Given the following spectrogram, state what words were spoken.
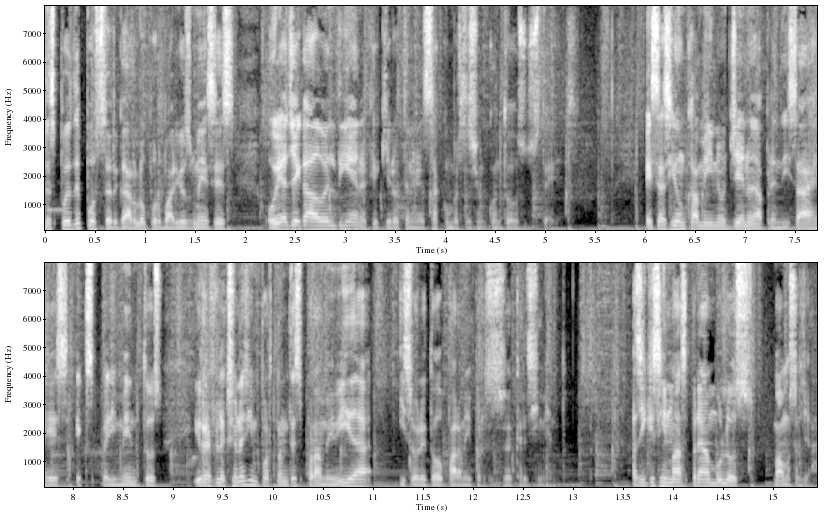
Después de postergarlo por varios meses, hoy ha llegado el día en el que quiero tener esta conversación con todos ustedes. Este ha sido un camino lleno de aprendizajes, experimentos y reflexiones importantes para mi vida y sobre todo para mi proceso de crecimiento. Así que sin más preámbulos, vamos allá.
